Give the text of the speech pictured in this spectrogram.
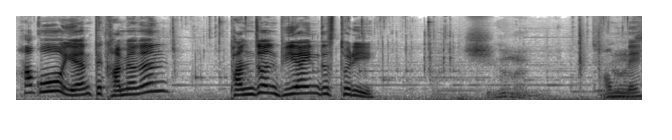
하고 얘한테 가면은 반전 비하인드 스토리 없네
